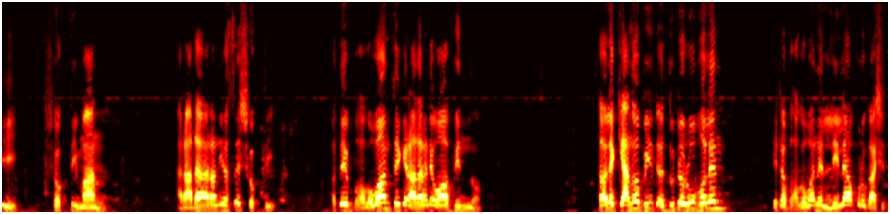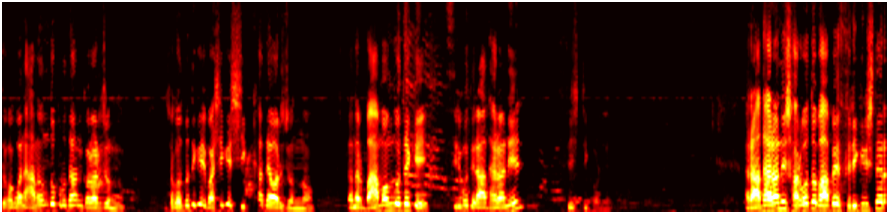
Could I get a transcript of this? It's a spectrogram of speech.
কি? শক্তিমান। আর রাধা রানী হচ্ছে শক্তি। অতএব ভগবান থেকে রাধারানী অভিন্ন তাহলে কেন দুটো রূপ হলেন? এটা ভগবানের লীলা প্রকাশিত, ভগবান আনন্দ প্রদান করার জন্য, জগৎপতিকে, বাসীকে শিক্ষা দেওয়ার জন্য। তার বাম অঙ্গ থেকে শ্রীমতী রাধারানীর সৃষ্টি করলেন। রাধারানী সর্বতভাবে শ্রীকৃষ্ণের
